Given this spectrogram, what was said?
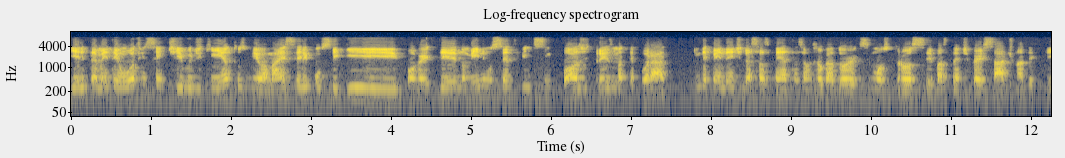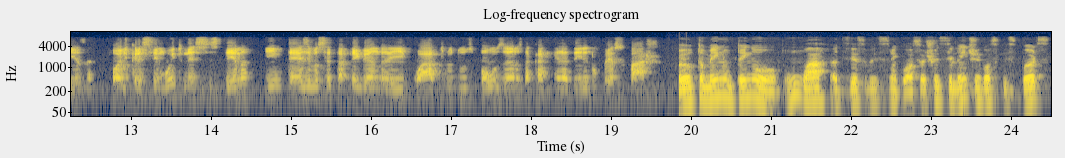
e ele também tem um outro incentivo de 500 mil a mais se ele conseguir converter no mínimo 125 pós de três numa temporada. Independente dessas metas, é um jogador que se mostrou ser bastante versátil na defesa, pode crescer muito nesse sistema e, em tese, você está pegando aí quatro dos bons anos da carreira dele num preço baixo. Eu também não tenho um A a dizer sobre esse negócio. Eu acho um excelente negócio para Spurs.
